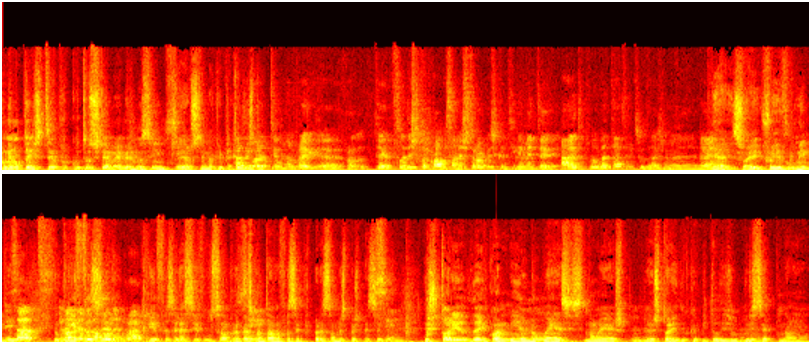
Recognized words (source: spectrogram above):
Também não tens de ter porque o teu sistema é mesmo assim, Sim. é o sistema Por acaso capitalista. agora até me lembrei, eh, pronto, até falei deste para pensar nas trocas que antigamente é, ah, eu dou-te uma batata e tu dás-me, não é? Yeah, isso foi, foi evoluindo. Eu- Exato. Eu Agora queria fazer, a queria fazer essa evolução por acaso Sim. quando estava a fazer preparação, mas depois pensei que Sim. a história da economia não é, não é a Uhum. história do capitalismo, por Uhum. isso é que não,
